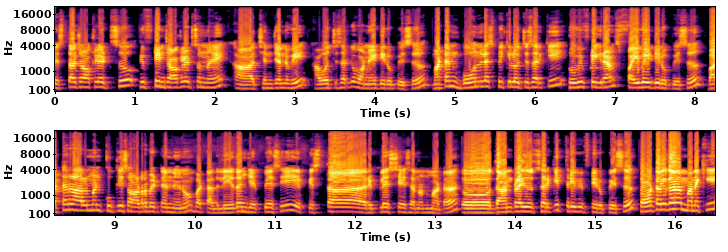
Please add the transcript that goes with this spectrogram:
పిస్తా చాక్లెట్స్ ఫిఫ్టీన్ చాక్లెట్స్ ఉన్నాయి. ఆ, చిన్న చిన్నవి అవి వచ్చేసరికి one eighty rupees mutton boneless pickle వచ్చేసరికి two fifty grams five eighty rupees butter almond cookies order పెట్టాను నేను బట్ అది లేదని చెప్పేసి పిస్తా రిప్లేస్ చేశాను అనమాట సో దాని ప్రైస్ వచ్చేసరికి త్రీ ఫిఫ్టీ రూపీస్ టోటల్గా మనకి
